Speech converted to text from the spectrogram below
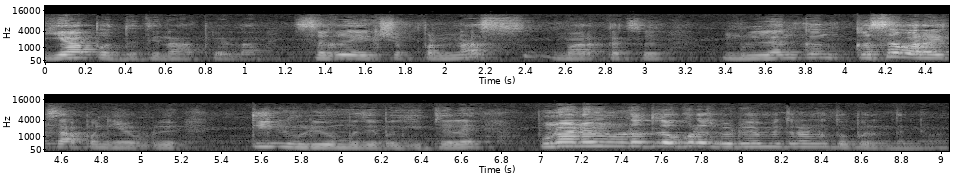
या पद्धतीनं आपल्याला सगळं एकशे पन्नास मार्काचं मूल्यांकन कसं भरायचं आपण या व्हिडिओ तीन व्हिडिओमध्ये बघितलेलं आहे. पुन्हा नवीन व्हिडिओत लवकरच भेटूया मित्रांनो तोपर्यंत धन्यवाद.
